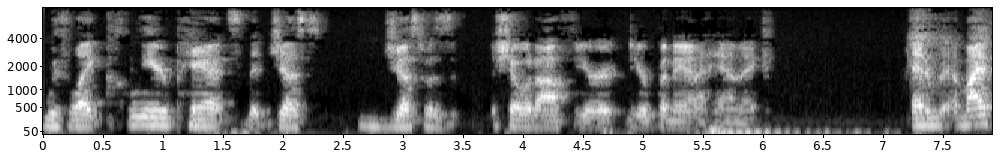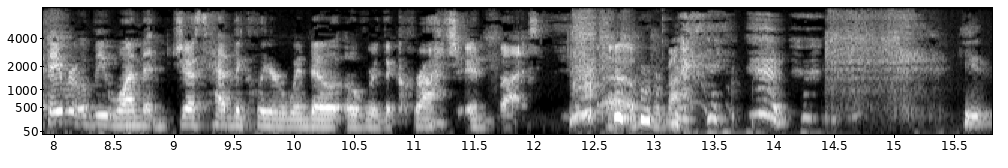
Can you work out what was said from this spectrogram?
with like clear pants that just just was showing off your your banana hammock. And my favorite would be one that just had the clear window over the crotch and butt. Uh, for my You,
